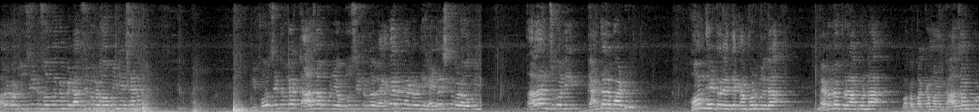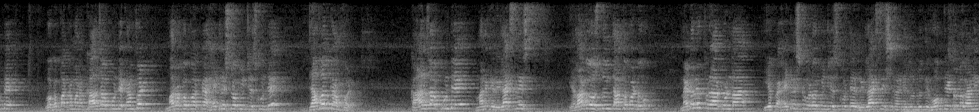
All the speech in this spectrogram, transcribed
మరొక two seater sofa cum bed option కూడా ఓపెన్ చేశాను. ఫోర్ సీటర్గా కాల్ చాపుకుని టూ సీటర్లో వెనకాల ఉన్నటువంటి హెడ్ రెస్ట్ కూడా ఓపెన్ తల అంచుకొని గంటల పాటు హోమ్ థియేటర్ అయితే కంఫర్టబుల్గా మెడ నొప్పి రాకుండా ఒక పక్క మనం కాల్ చాపుకుంటే ఒక పక్క మనం కాల్ చాపుకుంటే కంఫర్ట్ మరొక పక్క హెడ్ రెస్ట్ ఓపెన్ చేసుకుంటే డబల్ కంఫర్ట్. కాల్ చాపుకుంటే మనకి రిలాక్స్నెస్ ఎలాగో వస్తుంది. దాంతోపాటు మెడ నొప్పి రాకుండా ఈ యొక్క హెడ్ రెస్ట్ కూడా ఓపెన్ చేసుకుంటే రిలాక్సేషన్ అనేది ఉంటుంది. హోమ్ థియేటర్లో కానీ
